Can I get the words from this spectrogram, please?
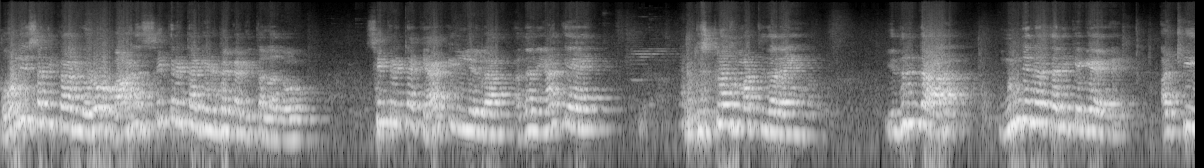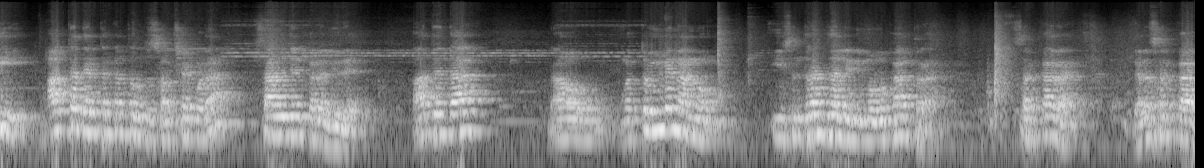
ಪೊಲೀಸ್ ಅಧಿಕಾರಿಗಳು ಬಹಳ ಸೀಕ್ರೆಟ್ ಆಗಿ ಇಡ್ಬೇಕಾಗಿತ್ತಲ್ಲ ಅದು? ಸೀಕ್ರೆಟ್ ಆಗಿ ಯಾಕೆ ಇರಲಿಲ್ಲ ಅದನ್ನು ಯಾಕೆ ಡಿಸ್ಕ್ಲೋಸ್ ಮಾಡ್ತಿದ್ದಾರೆ? ಇದರಿಂದ ಮುಂದಿನ ತನಿಖೆಗೆ ಅಡ್ಡಿ ಆಗ್ತದೆ ಅಂತಕ್ಕಂಥ ಒಂದು ಸಂಶಯ ಕೂಡ ಸಾರ್ವಜನಿಕರಲ್ಲಿದೆ. ಆದ್ದರಿಂದ ನಾವು ಮತ್ತೊಮ್ಮೆ ನಾನು ಈ ಸಂದರ್ಭದಲ್ಲಿ ನಿಮ್ಮ ಮುಖಾಂತರ ಸರ್ಕಾರ, ಜನ ಸರ್ಕಾರ,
